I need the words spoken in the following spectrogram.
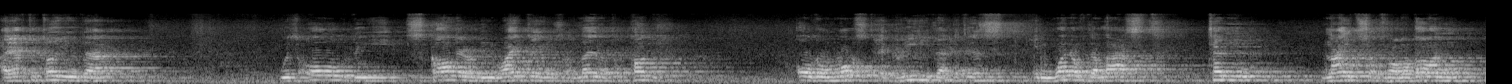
I have to tell you that with all the scholarly writings on Laylatul Qadr, although most agree that it is in one of the last 10 nights of Ramadan,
